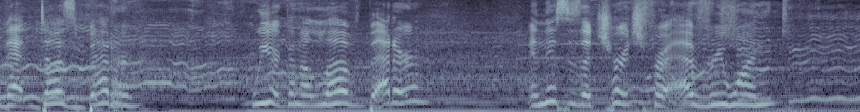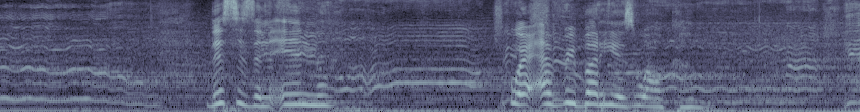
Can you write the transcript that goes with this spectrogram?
that does better. We are going to love better. And this is a church for everyone. This is an inn where everybody is welcome. Yes,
